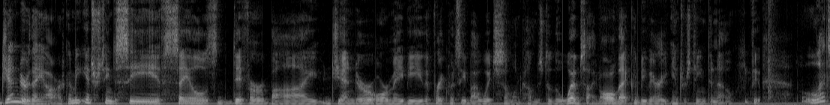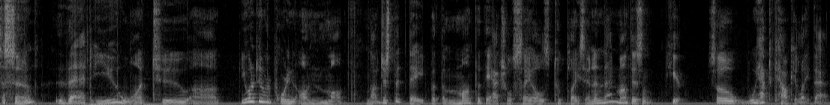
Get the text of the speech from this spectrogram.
gender they are. It's going to be interesting to see if sales differ by gender or maybe the frequency by which someone comes to the website. All that could be very interesting to know. Let's assume that you want to uh, you want to do reporting on month, not just the date, but the month that the actual sales took place in, and that month isn't here. So we have to calculate that.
